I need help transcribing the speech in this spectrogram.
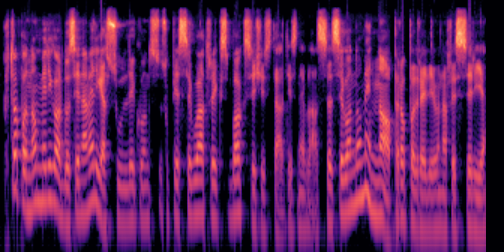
purtroppo non mi ricordo se in America cons- su PS4 e Xbox ci sta Disney Plus. Secondo me no, però potrei dire una fesseria.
